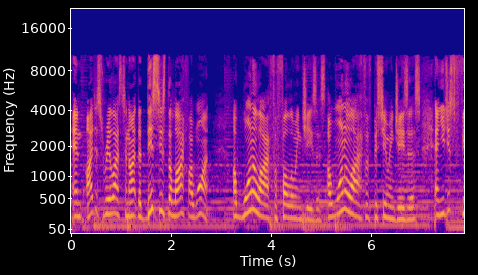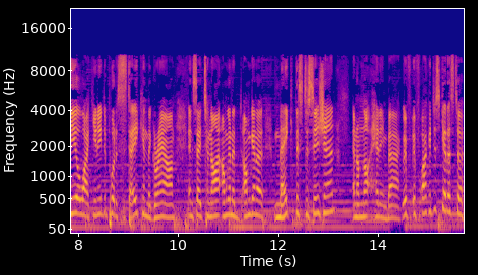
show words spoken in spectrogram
And I just realized tonight that this is the life I want. I want a life of following Jesus. I want a life of pursuing Jesus. And you just feel like you need to put a stake in the ground and say, tonight, I'm to I'm to make this decision and I'm not heading back. If, if I could just get us to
